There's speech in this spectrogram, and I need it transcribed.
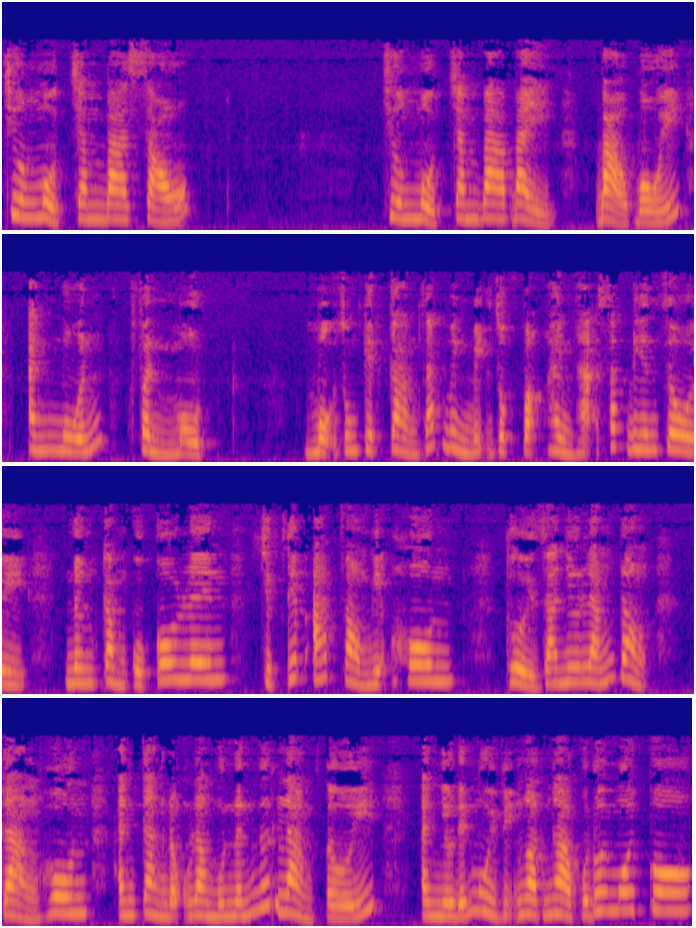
chương 136 Chương 137 Bảo bối, anh muốn, phần 1 Mộ dung kiệt cảm giác mình bị dục vọng hành hạ sắp điên rồi, nâng cằm của cô lên, trực tiếp áp vào miệng hôn. Thời gian như lắng đọng, càng hôn, anh càng động lòng muốn nấn nước làm tới. Anh nhớ đến mùi vị ngọt ngào của đôi môi cô,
